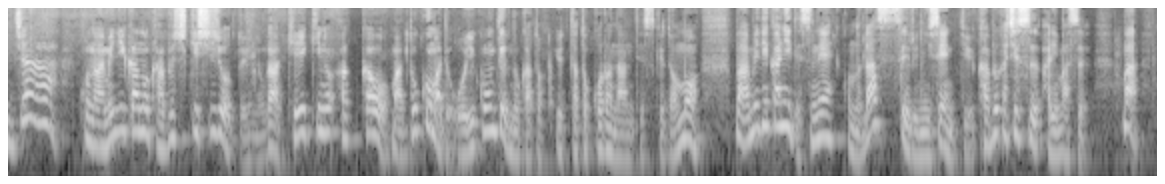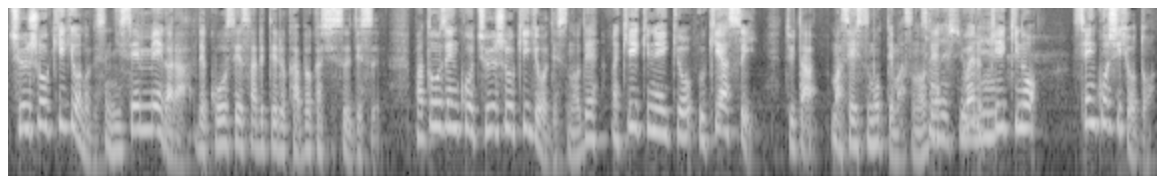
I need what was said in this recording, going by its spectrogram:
じゃあ、このアメリカの株式市場というのが景気の悪化を、まあ、どこまで織り込んでいるのかといったところなんですけども、まあ、アメリカにですね、このラッセル2000という株価指数あります。まあ、中小企業のですね、2000銘柄で構成されている株価指数です。まあ、当然、こう、中小企業ですので、まあ、景気の影響を受けやすいといった、まあ、性質を持っていますので、でね、いわゆる景気の先行指標と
